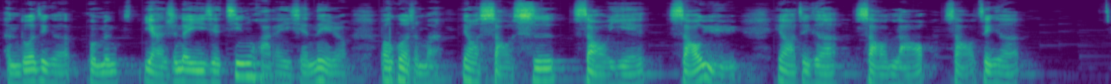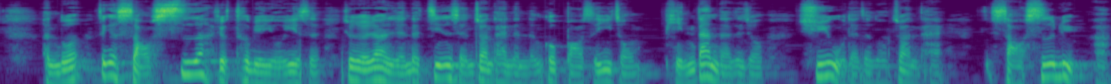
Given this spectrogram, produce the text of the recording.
很多这个我们养生的一些精华的一些内容，包括什么要少思、少言、少语，要这个少劳、少这个。很多这个少思啊，就特别有意思，就是让人的精神状态呢，能够保持一种平淡的这种虚无的这种状态，少思虑啊。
